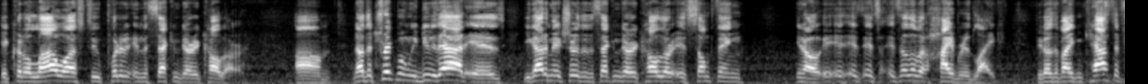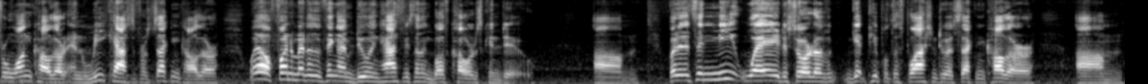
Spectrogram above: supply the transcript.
it could allow us to put it in the secondary color. Um, now the trick when we do that is you got to make sure that the secondary color is something, you know, it, it, it's it's a little bit hybrid like. Because if I can cast it for one color and recast it for a second color, well, fundamentally the thing I'm doing has to be something both colors can do. Um, but it's a neat way to sort of get people to splash into a second color. Um,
